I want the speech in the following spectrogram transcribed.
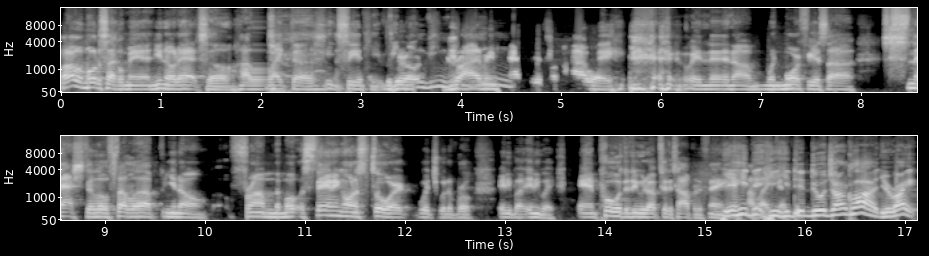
Well, I'm a motorcycle man, you know that. So I like to see the girl driving backwards on the highway, and then um, when Morpheus uh, snatched the little fella up, you know, from the mo- standing on a sword, which would have broke anybody anyway, and pulled the dude up to the top of the thing. Yeah, he did. like he, that. he did do a Jean-Claude. You're right.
